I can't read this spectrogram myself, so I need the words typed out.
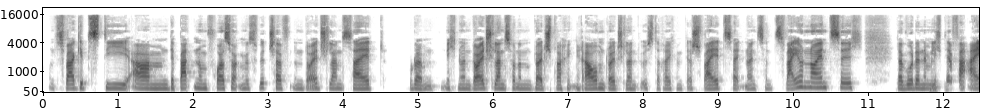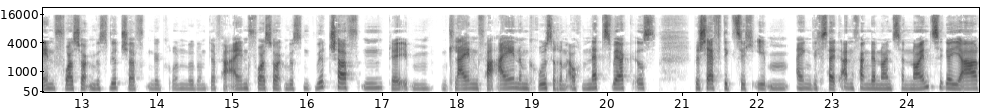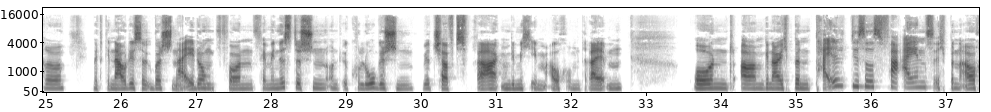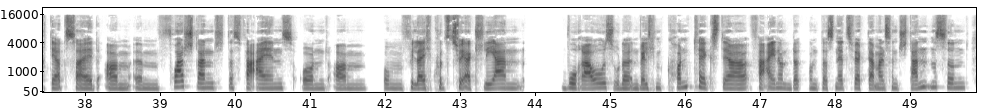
Und zwar gibt's die ähm, Debatten um vorsorgendes Wirtschaften in Deutschland seit, oder nicht nur in Deutschland, sondern im deutschsprachigen Raum, Deutschland, Österreich und der Schweiz seit 1992. Da wurde nämlich mhm. der Verein Vorsorgendes Wirtschaften gegründet und der Verein Vorsorgendes Wirtschaften, der eben im kleinen Verein, im größeren auch ein Netzwerk ist, beschäftigt sich eben eigentlich seit Anfang der 1990er Jahre mit genau dieser Überschneidung von feministischen und ökologischen Wirtschaftsfragen, die mich eben auch umtreiben. Und ähm, genau, ich bin Teil dieses Vereins. Ich bin auch derzeit ähm, im Vorstand des Vereins und ähm, um vielleicht kurz zu erklären, woraus oder in welchem Kontext der Verein und, und das Netzwerk damals entstanden sind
